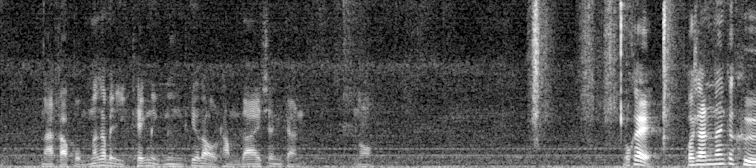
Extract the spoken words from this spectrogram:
90 นะครับผมนั่นก็เป็นอีกเทคนิคหนึ่งที่เราทำได้เช่นกันเนาะโอเค เพราะฉะนั้นนั่นก็คือ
